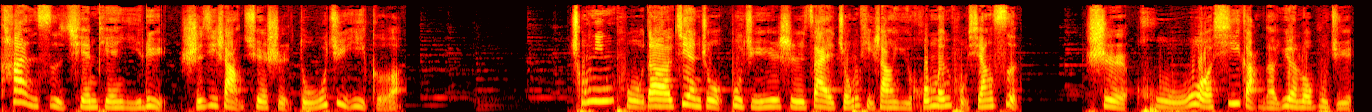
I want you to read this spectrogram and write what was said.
看似千篇一律，实际上却是独具一格。崇宁堡的建筑布局是在总体上与红门浦相似，是虎卧西岗的院落布局，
